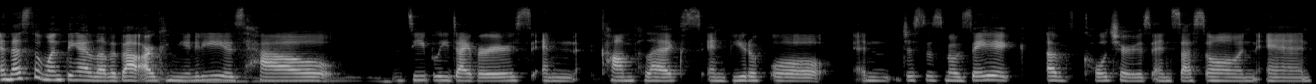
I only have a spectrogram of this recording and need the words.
and that's the one thing I love about our community is how deeply diverse and complex and beautiful and just this mosaic of cultures and sazon and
